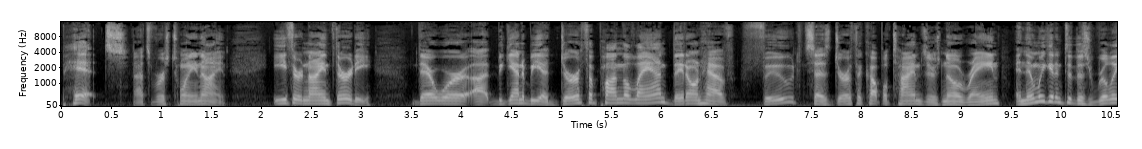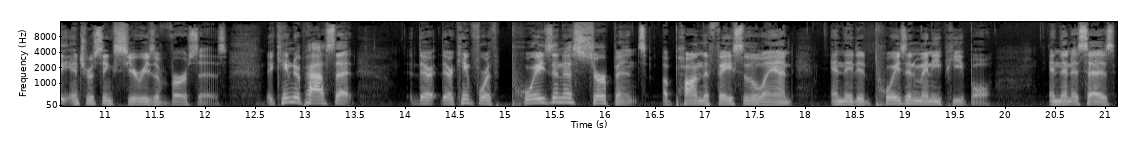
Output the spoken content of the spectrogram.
pits. That's verse 29. Ether 930 there were uh, began to be a dearth upon the land. They don't have food. It says dearth a couple times. There's no rain, and then we get into this really interesting series of verses. It came to pass that there there came forth poisonous serpents upon the face of the land, and they did poison many people. And then it says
